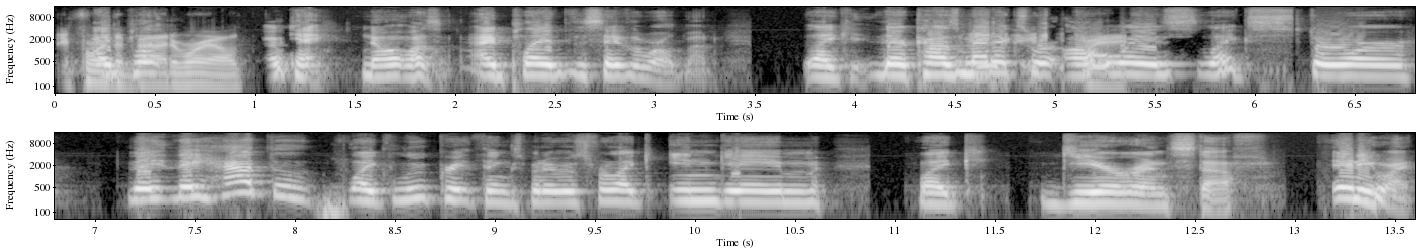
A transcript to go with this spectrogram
the before I the pla- battle royale. Okay, no, it wasn't. I played the Save the World mode. Like their cosmetics were always like store. They they had the like loot crate things, but it was for like in game like gear and stuff. Anyway,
